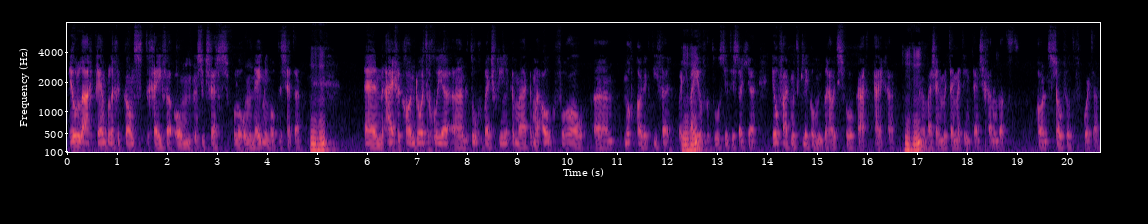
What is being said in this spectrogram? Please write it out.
heel laagdrempelige kans te geven om een succesvolle onderneming op te zetten. Mhm. En eigenlijk gewoon door te groeien, uh, de tool gebruiksvriendelijker maken, maar ook vooral uh, nog productiever. Wat je bij Mhm. heel veel tools zit, is dat je heel vaak moet klikken om überhaupt iets voor elkaar te krijgen. Mhm. Uh, wij zijn meteen met de intentie gaan om dat gewoon zoveel te verkorten.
